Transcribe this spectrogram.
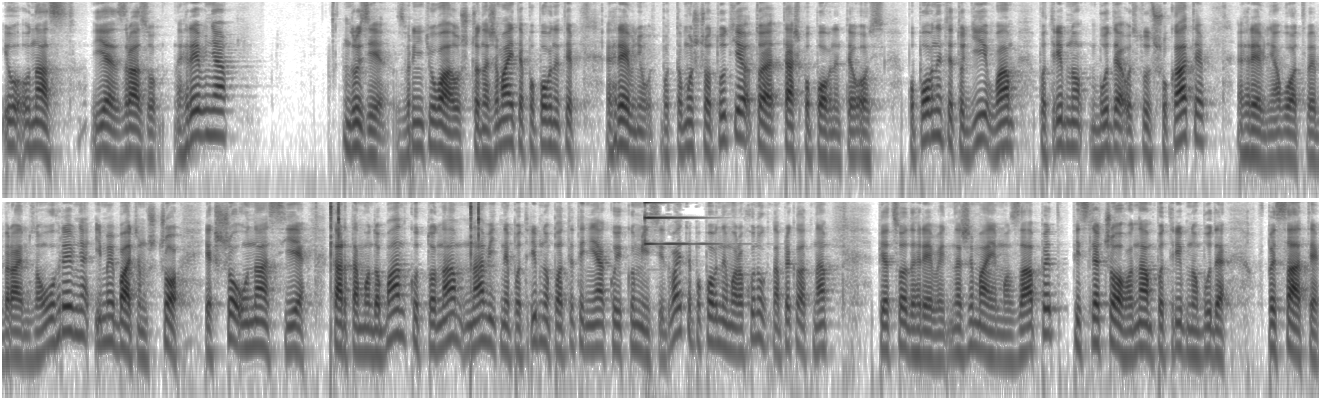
і у нас є зразу гривня. Друзі, зверніть увагу, що нажимаєте поповнити гривню, тому що тут є то теж поповнити. Ось поповнити, тоді вам потрібно буде ось тут шукати гривня. От вибираємо знову гривня, і ми бачимо, що якщо у нас є карта Модобанку, то нам навіть не потрібно платити ніякої комісії. Давайте поповнимо рахунок, наприклад, на 500 гривень. Нажимаємо запит, після чого нам потрібно буде вписати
